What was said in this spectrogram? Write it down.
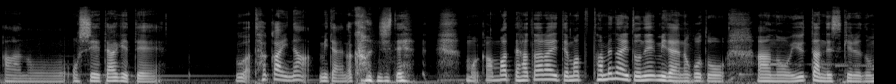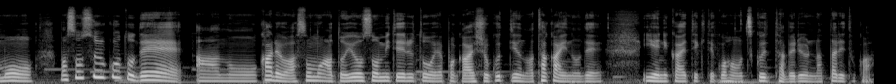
あの、教えてあげて、うわ、高いな、みたいな感じで まあ頑張って働いてまた貯めないとね、みたいなことを、あの、言ったんですけれども、まあそうすることで、あの、彼はその後様子を見ていると、やっぱ外食っていうのは高いので、家に帰ってきてご飯を作って食べるようになったりとか、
